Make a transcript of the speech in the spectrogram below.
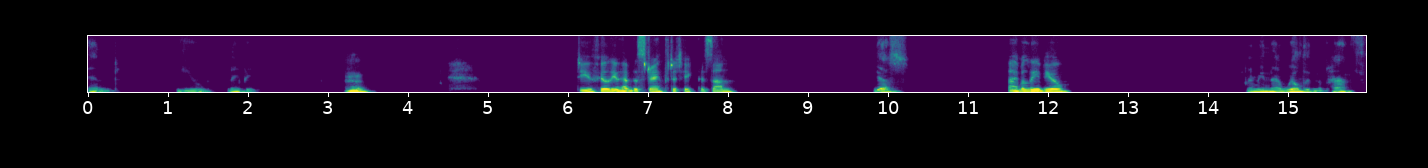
and you, maybe? Do you feel you have the strength to take this on? Yes. I believe you. I mean, I wielded in the past.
